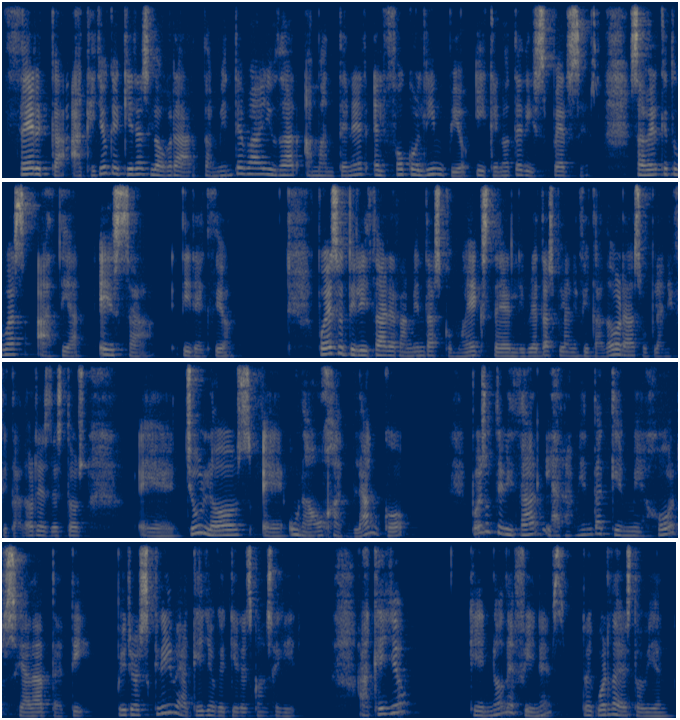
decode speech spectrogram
cerca aquello que quieres lograr también te va a ayudar a mantener el foco limpio y que no te disperses. Saber que tú vas hacia esa, dirección. Puedes utilizar herramientas como Excel, libretas planificadoras o planificadores de estos eh, chulos, eh, una hoja en blanco. Puedes utilizar la herramienta que mejor se adapte a ti, pero escribe aquello que quieres conseguir. Aquello que no defines, recuerda esto bien,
